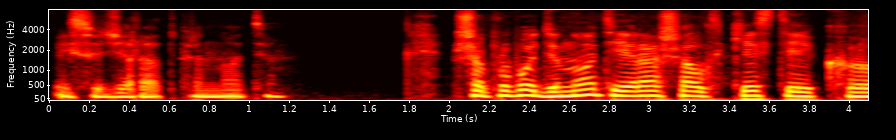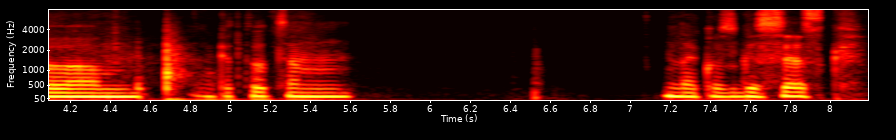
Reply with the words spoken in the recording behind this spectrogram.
îi sugerat prin note. Și apropo de note, era și altă chestie că, că tot în, dacă o să găsesc,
